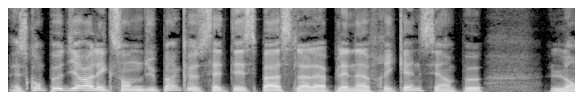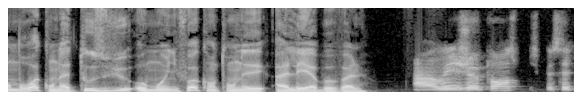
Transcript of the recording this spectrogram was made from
Est-ce qu'on peut dire, Alexandre Dupin, que cet espace-là, la plaine africaine, c'est un peu l'endroit qu'on a tous vu au moins une fois quand on est allé à Beauval? Ah oui, je pense, puisque c'est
